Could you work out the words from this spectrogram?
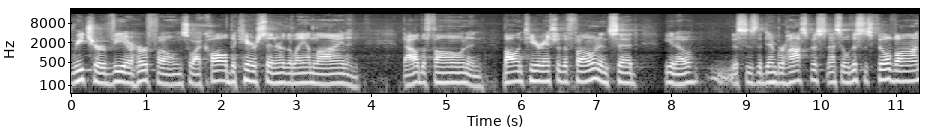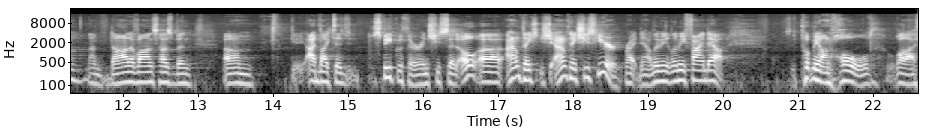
reach her via her phone. So I called the care center, the landline, and dialed the phone, and volunteer answered the phone and said, you know, this is the Denver Hospice. And I said, well, this is Phil Vaughn. I'm Donna Vaughn's husband. Um, I'd like to speak with her. And she said, oh, uh, I, don't think she, I don't think she's here right now. Let me, let me find out. Put me on hold while I,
